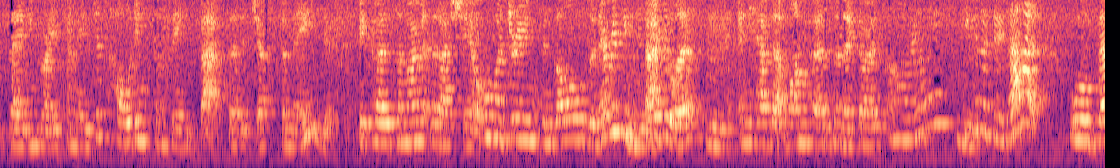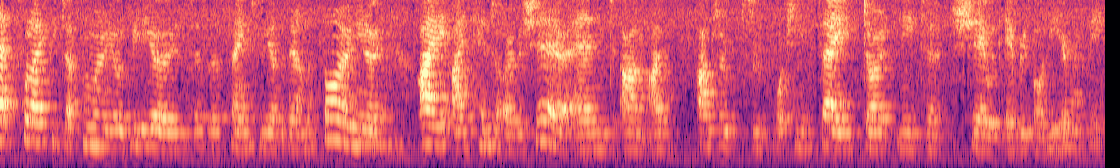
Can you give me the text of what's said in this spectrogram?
saving grace for me, is just holding some things back that are just for me. Yes. Because the moment that I share all my dreams and goals and everything's Mm. fabulous, Mm. and you have that one person that goes, "Oh, really? You're Mm. going to do that?" Well, that's what I picked up from one of your videos, as I was saying to you the other day on the phone. You know, I, I tend to overshare, and um, I've after sort of watching you say, you don't need to share with everybody Yeah. everything.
